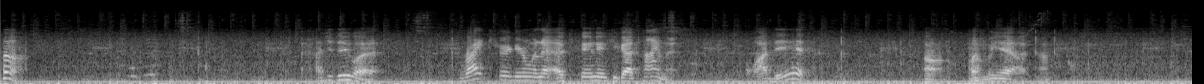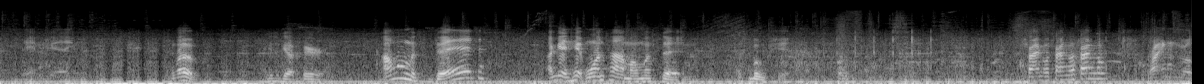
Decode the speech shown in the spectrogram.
Huh. How'd you do that? Right trigger when it, as soon as you got time it. Oh, I did. Oh, Punch me out. Damn game. Whoa. Get up here. I'm almost dead? I get hit one time, almost dead. That's bullshit. Triangle, triangle, triangle, triangle.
